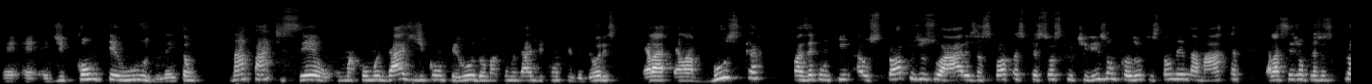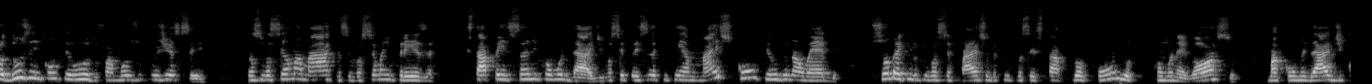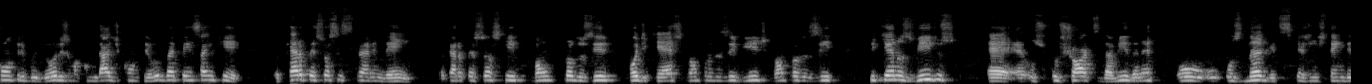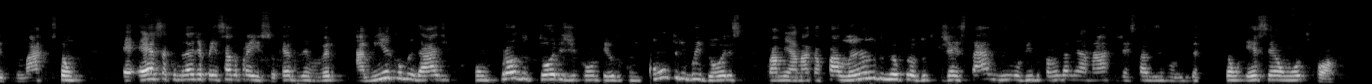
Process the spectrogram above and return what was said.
é, é, é, de conteúdo. Né? Então, na parte C, uma comunidade de conteúdo, uma comunidade de contribuidores, ela, ela busca fazer com que os próprios usuários, as próprias pessoas que utilizam o produto, estão dentro da marca, elas sejam pessoas que produzem conteúdo, o famoso UGC. Então, se você é uma marca, se você é uma empresa que está pensando em comunidade, você precisa que tenha mais conteúdo na web sobre aquilo que você faz, sobre aquilo que você está propondo como negócio, uma comunidade de contribuidores, uma comunidade de conteúdo vai pensar em quê? Eu quero pessoas que escrevem bem, eu quero pessoas que vão produzir podcast, vão produzir vídeo, vão produzir pequenos vídeos, é, é, os, os, shorts da vida, né? Ou os nuggets que a gente tem dentro do marketing. Então, é, essa comunidade é pensada para isso. Eu quero desenvolver a minha comunidade com produtores de conteúdo, com contribuidores, com a minha marca, falando do meu produto que já está desenvolvido, falando da minha marca que já está desenvolvida. Então, esse é um outro foco.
